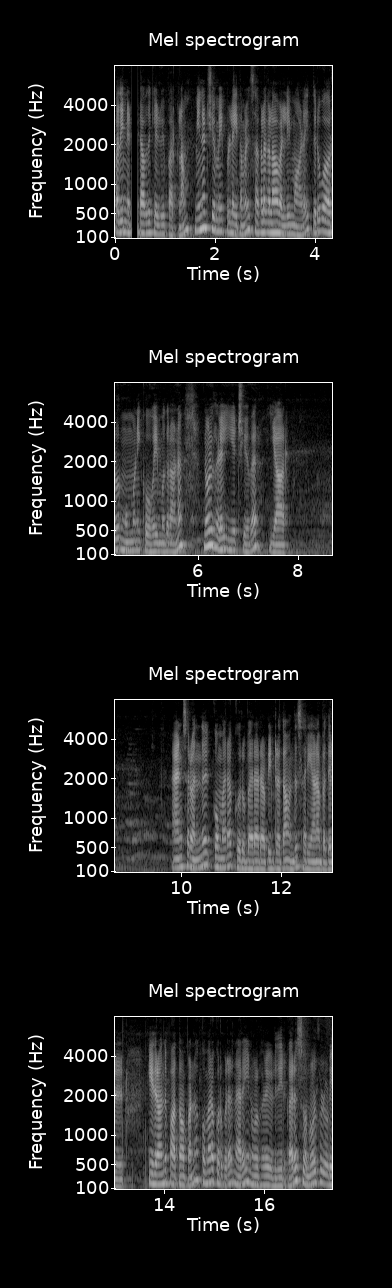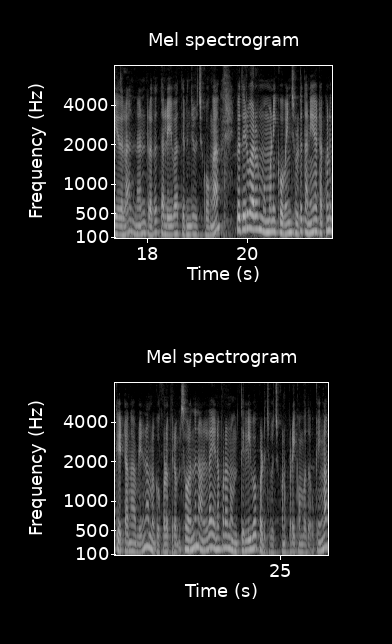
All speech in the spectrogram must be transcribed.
பதினெட்டாவது கேள்வி பார்க்கலாம். மீனாட்சியம்மை பிள்ளை தமிழ் சகலகலா வள்ளி மாலை திருவாரூர் மும்மணி கோவை முதலான நூல்களை இயற்றியவர் யார்? ஆன்சர் வந்து குமர குருபரர் அப்படின்றது தான் வந்து சரியான பதில். இதில் வந்து பார்த்தோம் அப்படின்னா குமரகுருபரர் நிறைய நூல்களை எழுதியிருக்காரு. ஸோ நூல்களுடைய இதெல்லாம் நன்றதை தெளிவாக தெரிஞ்சு வச்சுக்கோங்க. இப்போ திருவாரூர் மும்மணி கோவைன்னு சொல்லிட்டு தனியாக டக்குன்னு கேட்டாங்க அப்படின்னு நமக்கு குழப்பிடும் ஸோ வந்து நல்லா என்ன பண்ணணும்? தெளிவாக படித்து வச்சுக்கணும் படிக்கும்போது ஓகேங்களா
